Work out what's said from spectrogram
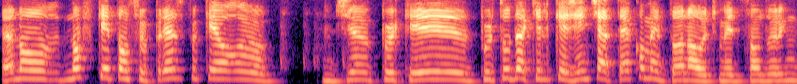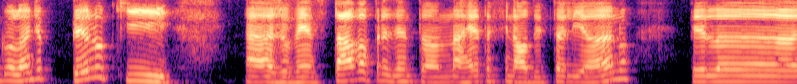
eu não, não fiquei tão surpreso porque eu, porque por tudo aquilo que a gente até comentou na última edição do Gringolândia, pelo que a Juventus estava apresentando na reta final do italiano, pela,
